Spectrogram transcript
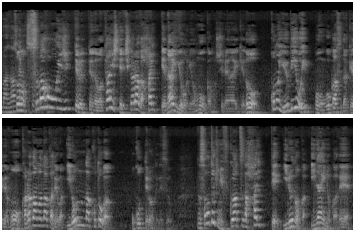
まあ何そのスマホをいじってるっていうのは大して力が入ってないように思うかもしれないけどこの指を一本動かすだけでも体の中ではいろんなことが起こってるわけですよ。その時に腹圧が入っているのかいないのかで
